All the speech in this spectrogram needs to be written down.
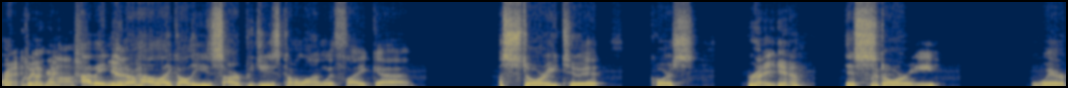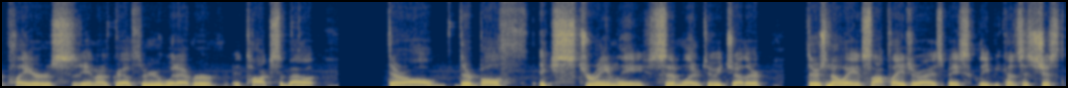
Right. quick okay. one off. I mean, Yeah. you know how like all these RPGs come along with like uh, a story to it, of course. Right. Yeah. this Okay. story where players you know go through whatever it talks about they're all they're both extremely similar to each other there's no way it's not plagiarized basically because it's just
